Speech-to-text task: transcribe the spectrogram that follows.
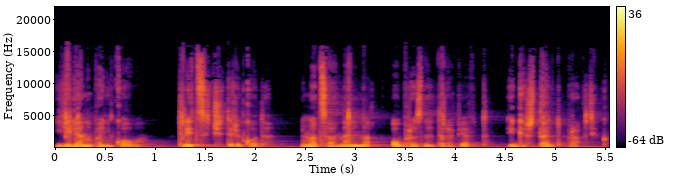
Елена Панькова. 34 года. Эмоционально-образный терапевт и гештальт-практик.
